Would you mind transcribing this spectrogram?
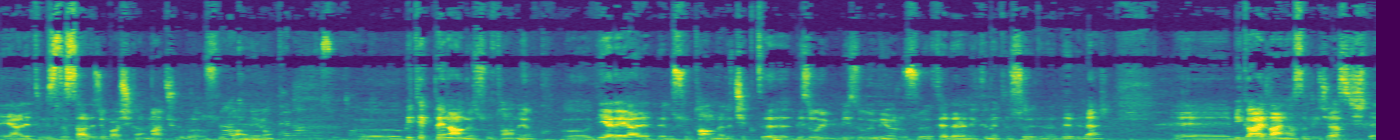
e, eyaletimizde sadece başkan var. Çünkü buranın sultanı yok. Ee, Bir tek Penang'ın sultanı yok. Ee, Diğer eyaletlerin sultanları çıktı. Biz uy- biz uymuyoruz federal hükümetin söylediğine dediler. Ee, Bir guideline hazırlayacağız. İşte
